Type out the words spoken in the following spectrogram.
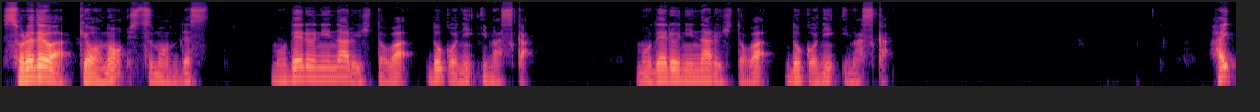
それでは今日の質問です。モデルになる人はどこにいますか？モデルになる人はどこにいますか？はい。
